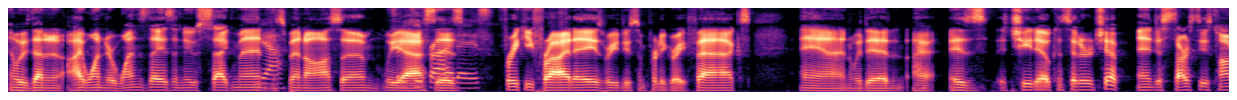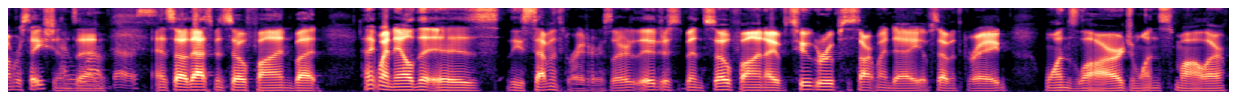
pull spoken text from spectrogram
and we've done an I Wonder Wednesday is a new segment. Yeah. It's been awesome. We Freaky asked Fridays. is Freaky Fridays where you do some pretty great facts. And we did I, is Cheeto considered a chip? And it just starts these conversations. I and, love those. And so that's been so fun. But I think my nailed it is these seventh graders. They're, they've just been so fun. I have two groups to start my day of seventh grade. One's large and one's smaller.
